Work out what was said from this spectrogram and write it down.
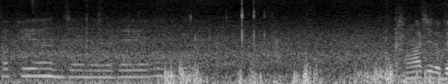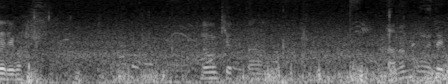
커피 한 잔을 해요. 강아지도 데리고 왔어. 너무 귀엽다. 먹는 데가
